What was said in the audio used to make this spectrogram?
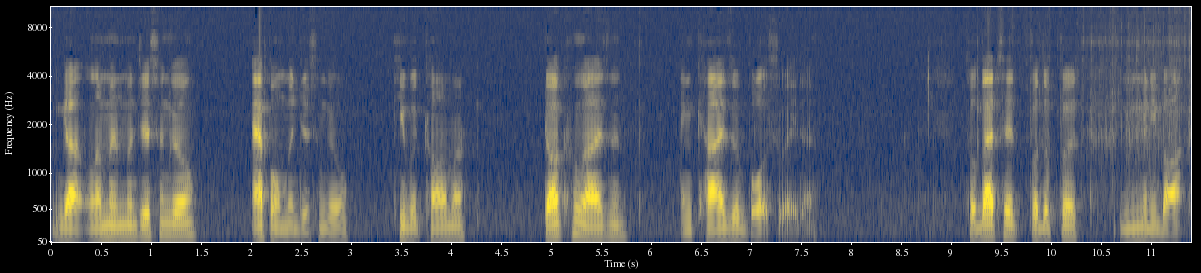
We got Lemon Magician Girl, Apple Magician Girl, Cubic Karma, Dark Horizon, and Kaiser Vorse Raider. So that's it for the first mini box.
